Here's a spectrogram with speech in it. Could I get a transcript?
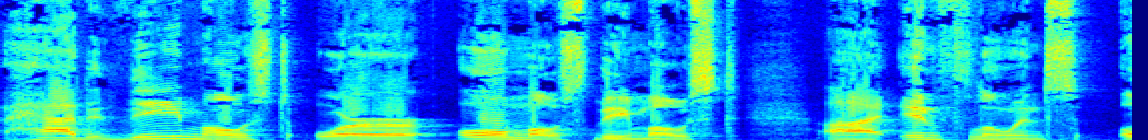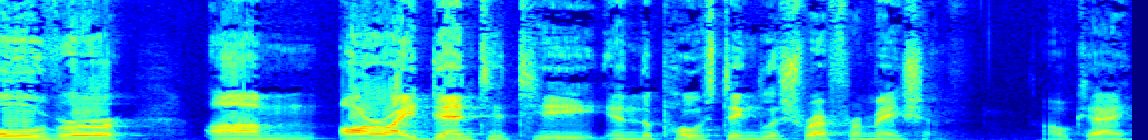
had the most or almost the most uh, influence over um, our identity in the post English Reformation. Okay?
